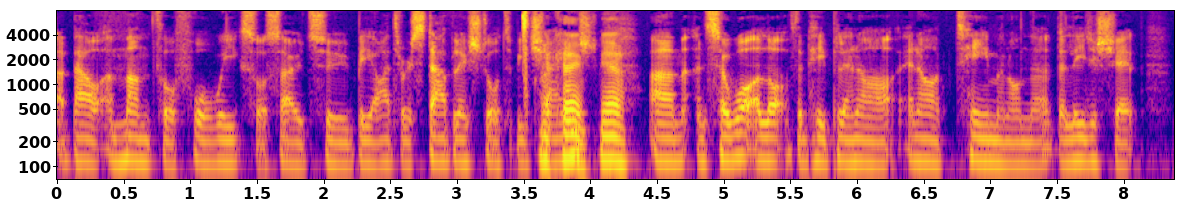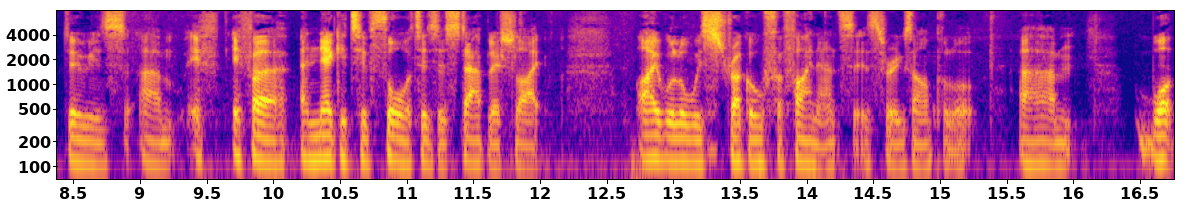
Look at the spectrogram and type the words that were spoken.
about a month or four weeks or so to be either established or to be changed. Okay, yeah. Um, and so, what a lot of the people in our in our team and on the, the leadership do is, um, if if a, a negative thought is established, like I will always struggle for finances, for example. Or, um, what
